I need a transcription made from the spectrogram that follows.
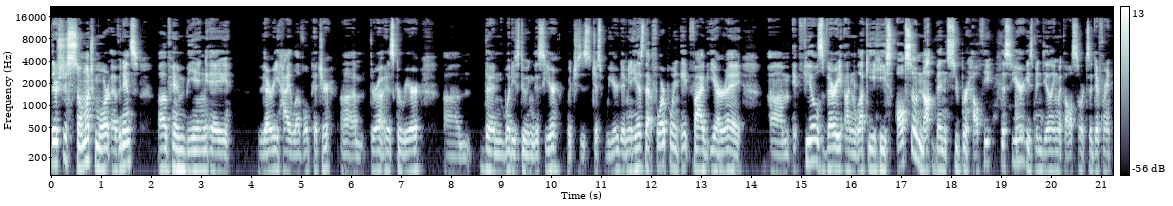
there's just so much more evidence of him being a very high level pitcher um, throughout his career um, than what he's doing this year, which is just weird. I mean, he has that 4.85 ERA. Um, it feels very unlucky. He's also not been super healthy this year. He's been dealing with all sorts of different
